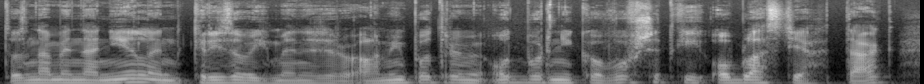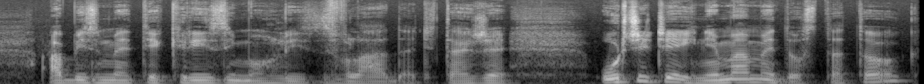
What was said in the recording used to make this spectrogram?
To znamená nielen krízových manažerov, ale my potrebujeme odborníkov vo všetkých oblastiach tak, aby sme tie krízy mohli zvládať. Takže určite ich nemáme dostatok,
